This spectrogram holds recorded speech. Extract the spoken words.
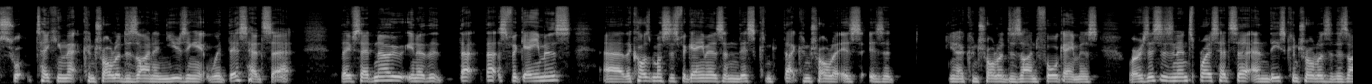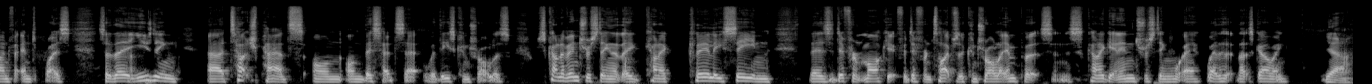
sw- taking that controller design and using it with this headset, they've said no. You know that, that that's for gamers. Uh, the Cosmos is for gamers, and this con- that controller is is a you know controller designed for gamers. Whereas this is an enterprise headset, and these controllers are designed for enterprise. So they're using uh, touch pads on on this headset with these controllers, which is kind of interesting that they kind of clearly seen there's a different market for different types of controller inputs, and it's kind of getting interesting where where that's going. Yeah,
